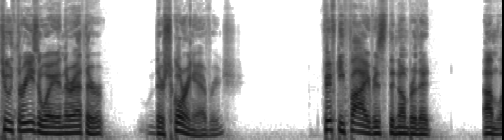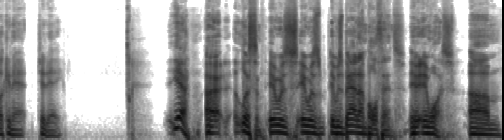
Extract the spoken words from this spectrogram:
two threes away and they're at their their scoring average. 55 is the number that I'm looking at today. Yeah. Uh, listen, it was it was it was bad on both ends. It, it was. Um,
